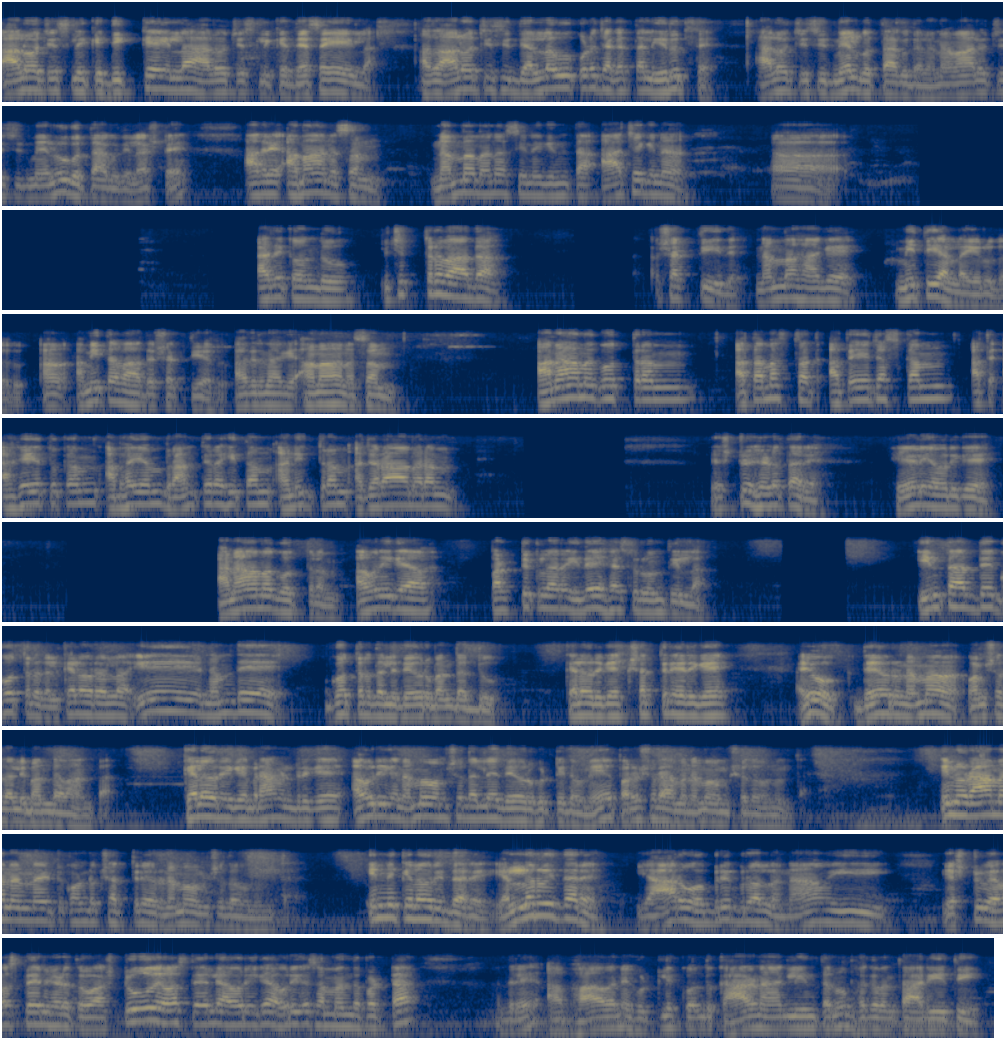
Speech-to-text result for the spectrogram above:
ಆಲೋಚಿಸ್ಲಿಕ್ಕೆ ದಿಕ್ಕೇ ಇಲ್ಲ, ಆಲೋಚಿಸ್ಲಿಕ್ಕೆ ದೆಸೆಯೇ ಇಲ್ಲ. ಅದು ಆಲೋಚಿಸಿದ್ದೆಲ್ಲವೂ ಕೂಡ ಜಗತ್ತಲ್ಲಿ ಇರುತ್ತೆ. ಆಲೋಚಿಸಿದ ಮೇಲೆ ಗೊತ್ತಾಗುದಿಲ್ಲ. ನಾವು ಆಲೋಚಿಸಿದ ಮೇಲೂ ಗೊತ್ತಾಗುದಿಲ್ಲ ಅಷ್ಟೇ. ಆದ್ರೆ ಅಮಾನಸಂ, ನಮ್ಮ ಮನಸ್ಸಿನಗಿಂತ ಆಚೆಗಿನ, ಆ, ಅದಕ್ಕೊಂದು ವಿಚಿತ್ರವಾದ ಶಕ್ತಿ ಇದೆ. ನಮ್ಮ ಹಾಗೆ ಮಿತಿ ಅಲ್ಲ ಇರುವುದದು ಅಮಿತವಾದ ಶಕ್ತಿ ಅದು. ಅದರಿಂದಾಗಿ ಅಮಾನಸಂ. ಅನಾಮಗೋತ್ರಂ ಅತಮಸ್ತತ್ ಅತೇಜಸ್ಕಂ ಅತ ಅಹೇತುಕಂ ಅಭಯಂ ಭ್ರಾಂತಿರಹಿತಂ ಅನಿದ್ರಂ ಅಜರಾಮರಂ ಎಷ್ಟು ಹೇಳುತ್ತಾರೆ? ಹೇಳಿ ಅವರಿಗೆ. ಅನಾಮಗೋತ್ರಂ. ಅವನಿಗೆ ಪರ್ಟಿಕ್ಯುಲರ್ ಇದೇ ಹೆಸರು ಅಂತಿಲ್ಲ. ಇಂತಹದ್ದೇ ಗೋತ್ರದಲ್ಲಿ, ಕೆಲವರೆಲ್ಲ, ಏ, ನಮ್ದೇ ಗೋತ್ರದಲ್ಲಿ ದೇವರು ಬಂದದ್ದು. ಕೆಲವರಿಗೆ ಕ್ಷತ್ರಿಯರಿಗೆ, ಅಯ್ಯೋ, ದೇವರು ನಮ್ಮ ವಂಶದಲ್ಲಿ ಬಂದವ ಅಂತ. ಕೆಲವರಿಗೆ, ಬ್ರಾಹ್ಮಣರಿಗೆ, ಅವರಿಗೆ ನಮ್ಮ ವಂಶದಲ್ಲೇ ದೇವರು ಹುಟ್ಟಿದವನೇ, ಪರಶುರಾಮ ನಮ್ಮ ವಂಶದವನು ಅಂತ. ಇನ್ನು ರಾಮನನ್ನ ಇಟ್ಟುಕೊಂಡು ಕ್ಷತ್ರಿಯರು ನಮ್ಮ ವಂಶದವನು ಅಂತ. ಇನ್ನು ಕೆಲವರು ಇದ್ದಾರೆ. ಎಲ್ಲರೂ ಇದ್ದಾರೆ. ಯಾರು ಒಬ್ರಿಬ್ರು ಅಲ್ಲ. ನಾವು ಈ ಎಷ್ಟು ವ್ಯವಸ್ಥೆಯನ್ನು ಹೇಳ್ತೇವೋ ಅಷ್ಟೂ ವ್ಯವಸ್ಥೆಯಲ್ಲಿ ಅವರಿಗೆ ಅವರಿಗೆ ಸಂಬಂಧಪಟ್ಟ, ಅಂದ್ರೆ ಆ ಭಾವನೆ ಹುಟ್ಲಿಕ್ಕೊಂದು ಕಾರಣ ಆಗ್ಲಿ ಅಂತನೂ ಭಗವಂತ ಆ ರೀತಿ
